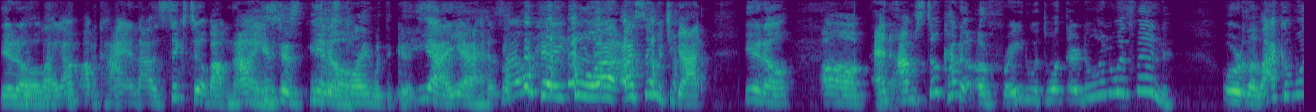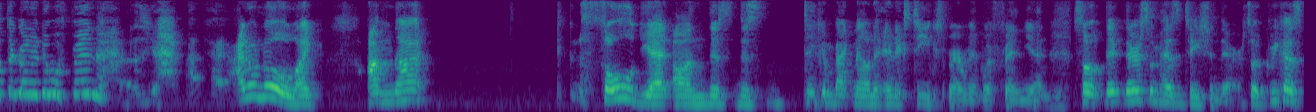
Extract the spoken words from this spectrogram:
You know, like I'm, I'm kind of six to about nine. He's just he's You just know. playing with the goods. Yeah, yeah. It's like, okay, cool. I, I see what you got. You know, um, and I'm still kind of afraid with what they're doing with Finn, or the lack of what they're going to do with Finn. I- I don't know. Like, I'm not sold yet on this this take him back down to NXT experiment with Finn yet. So there, there's some hesitation there. So because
